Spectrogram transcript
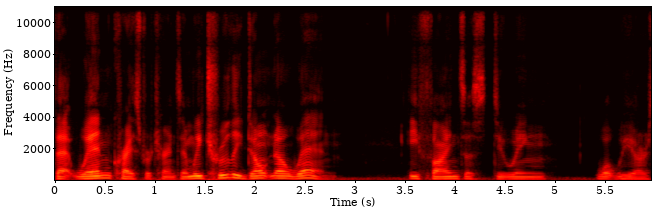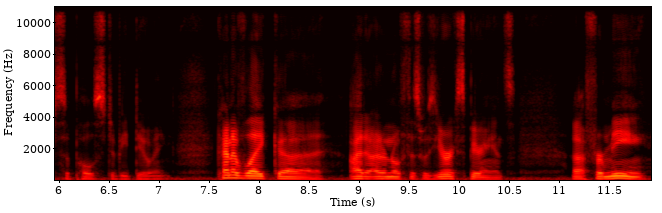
That when Christ returns, and we truly don't know when, He finds us doing what we are supposed to be doing. Kind of like uh, I, I don't know if this was your experience. Uh, for me,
